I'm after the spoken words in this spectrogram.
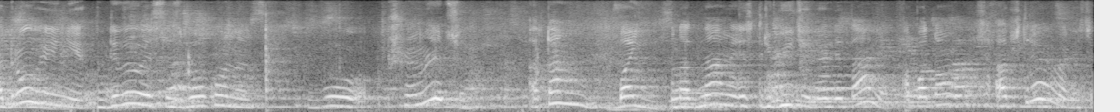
а другий ні. Дивилися з балкона в пшеницю, а там бої. Над нами истребители летали, а потом обстреливались,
